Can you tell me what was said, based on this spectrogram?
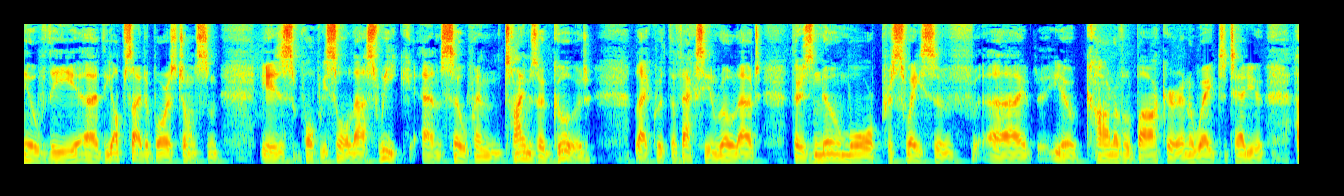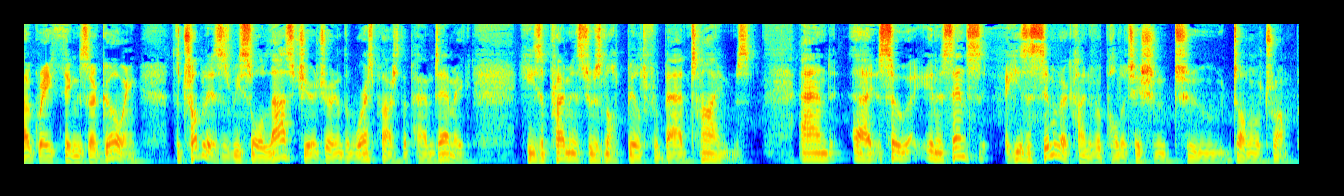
you know the uh, the upside of Boris Johnson is what we saw last week, and so when times are good, like with the vaccine rollout, there's no more persuasive, uh, you know, carnival barker in a way to tell you how great things are going. The trouble is, as we saw last year during the worst part of the pandemic, he's a prime minister who's not built for bad times. And uh, so, in a sense, he's a similar kind of a politician to Donald Trump.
